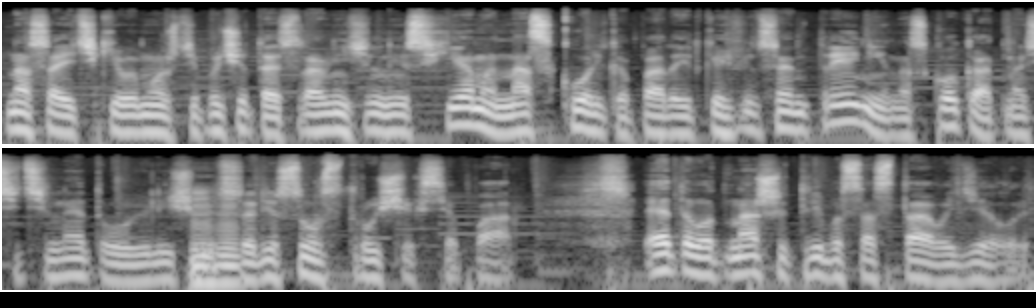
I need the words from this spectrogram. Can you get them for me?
на сайтике вы можете почитать сравнительные схемы, насколько падает коэффициент трения, насколько относительно этого увеличивается ресурс трущихся пар. Это вот наши трибосоставы делают.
